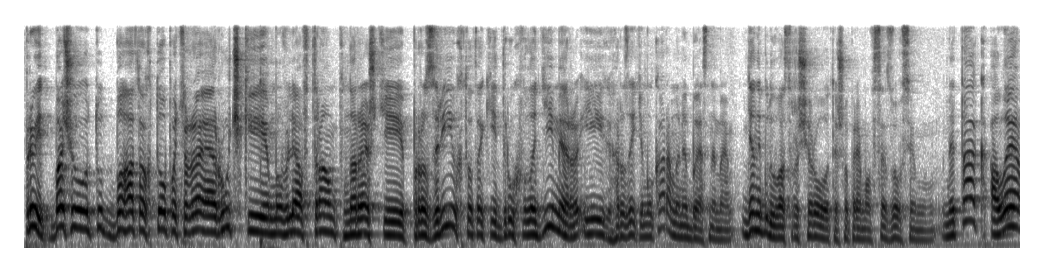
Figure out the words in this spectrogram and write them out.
Привіт, бачу, тут багато хто потирає ручки. Мовляв, Трамп нарешті прозрів, хто такий друг Владімір, і грозить йому карами небесними. Я не буду вас розчаровувати, що прямо все зовсім не так, але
